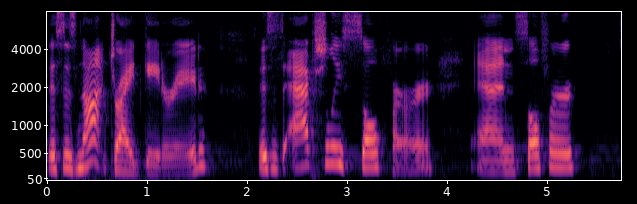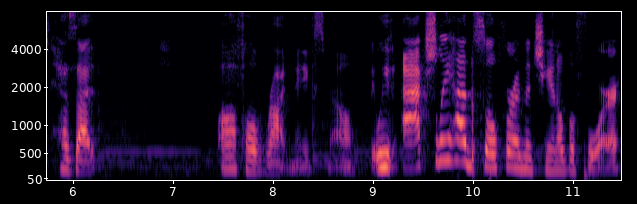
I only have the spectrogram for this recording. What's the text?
this is not dried Gatorade. This is actually sulfur. And sulfur has that awful rotten egg smell. We've actually had sulfur on the channel before.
